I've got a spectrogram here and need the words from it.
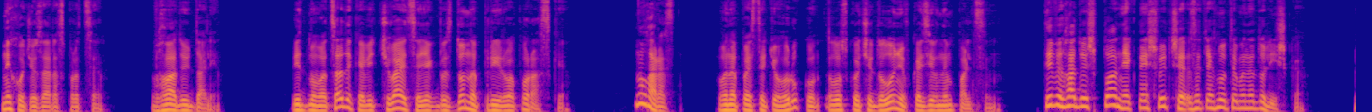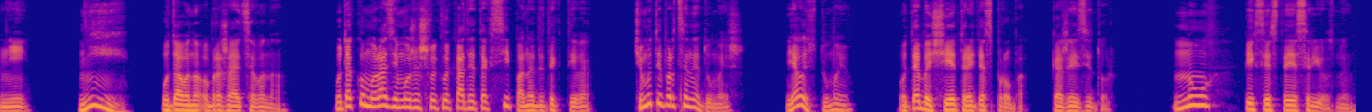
Не хочу зараз про це. Вгладуй далі. Відмова цадика відчувається, як бездонна прірва поразки. Ну, гаразд. Вона пестить його руку, лоскоче долоню вказівним пальцем. Ти вигадуєш план якнайшвидше затягнути мене до ліжка. Ні. Ні. удавано ображається вона. У такому разі можеш викликати таксі, пане детективе. Чому ти про це не думаєш? Я ось думаю. У тебе ще є третя спроба, каже Ізідор. Ну, Піксель стає серйозною.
